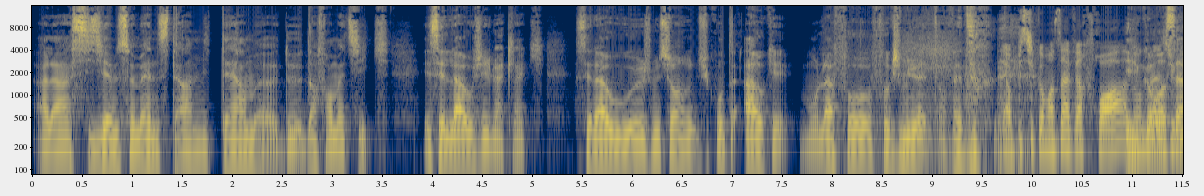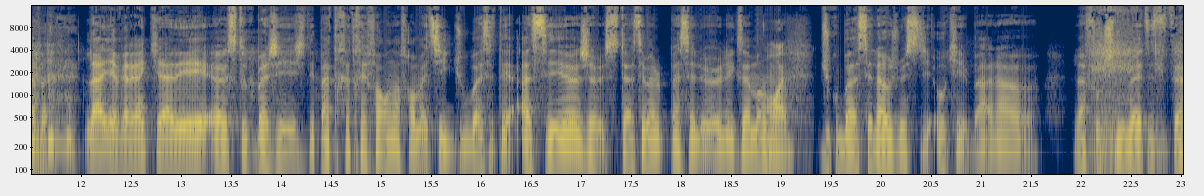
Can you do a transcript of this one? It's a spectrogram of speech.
à la sixième semaine. C'était un mi-terme euh, de d'informatique, et c'est là où j'ai eu la claque c'est là où euh, je me suis rendu compte ah ok bon là faut faut que je m'y mette en fait. Et en plus il commençait à faire froid et il commençait là, là il y avait rien qui allait euh, surtout que bah j'étais pas très très fort en informatique du coup bah c'était assez euh, c'était assez mal passé l'examen. Ouais. du coup bah c'est là où je me suis dit ok bah là euh, là faut que je m'y mette etc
